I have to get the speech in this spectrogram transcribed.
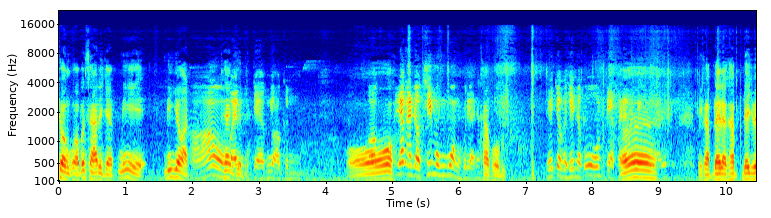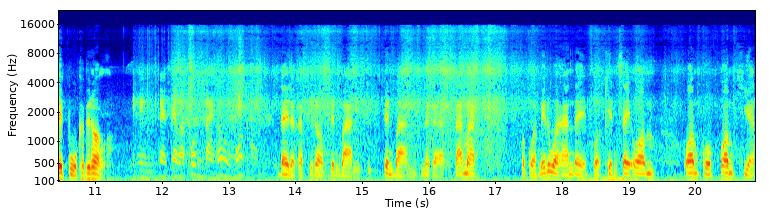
ช่วงออกภาษาเนี่ยจะมีมียอดอ๋อแท่งใบขึ้นแจกยอดขึ้นโอ้ออกยังอันดอกสีม่วงๆคุณเลยนะครับผมเดี๋ยวเจ้าก็เห็นแล้วก็โอ้มันแปลกไปเออนี่ครับได้แล้วครับได้จะไปปลูกครับพี่น้องหนึ่งการแต่ว่าคนบ้านเขามันมองขาย ได้แล้วครับพี่น้องเป็นบานเป็นบานแล้วก็สามารถประกอบเมนูอาหารได้พวกเข็นไส้ออมออมกบออมเขียด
